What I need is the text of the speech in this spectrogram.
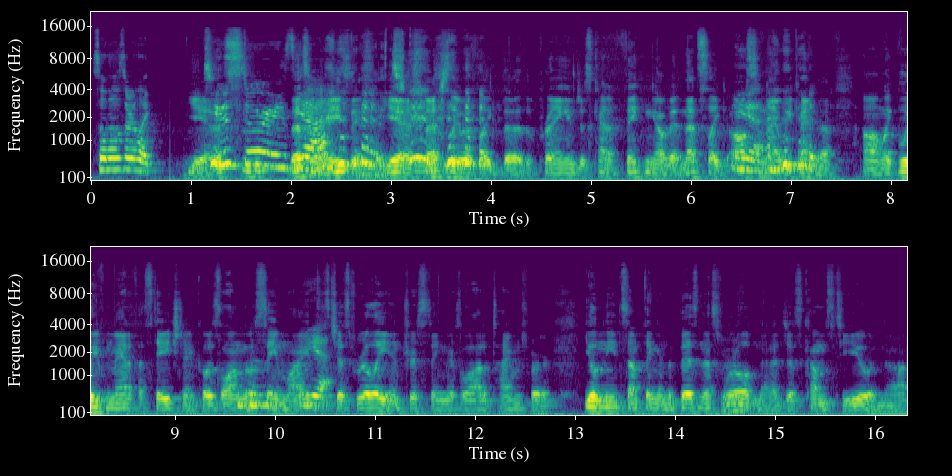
so those are like yeah, two stories. That's yeah. amazing. yeah, especially with like the, the praying and just kind of thinking of it. And that's like Austin yeah. and I, we kind of um, like believe in manifestation. It goes along those mm-hmm. same lines. Yeah. It's just really interesting. There's a lot of times where you'll need something in the business mm-hmm. world, and then it just comes to you. And uh.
